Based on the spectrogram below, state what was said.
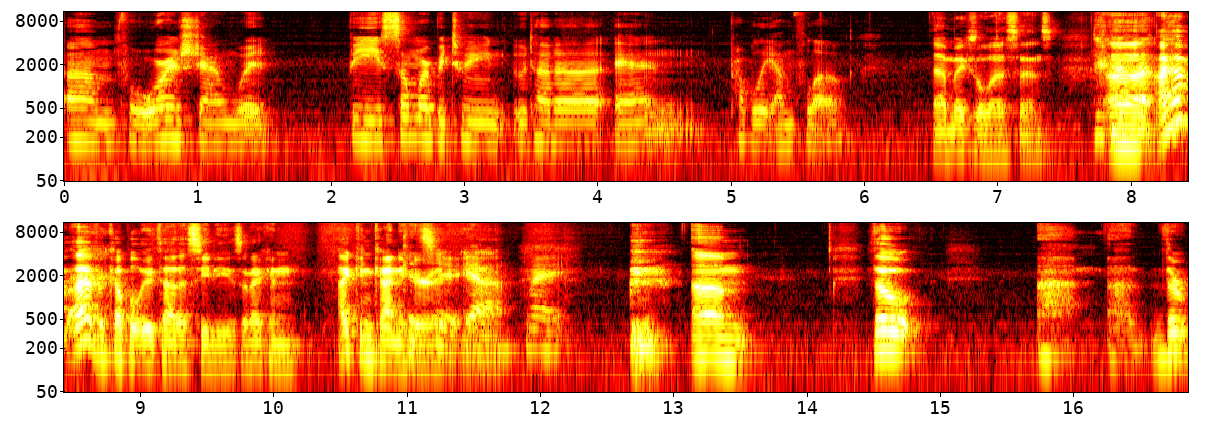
um, for Orange Jam would be somewhere between Utada and probably m-flo. That makes a lot of sense. Uh, I have I have a couple Utada CDs, and I can I can kind of hear it. too, yeah, right. Um, though, uh, the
